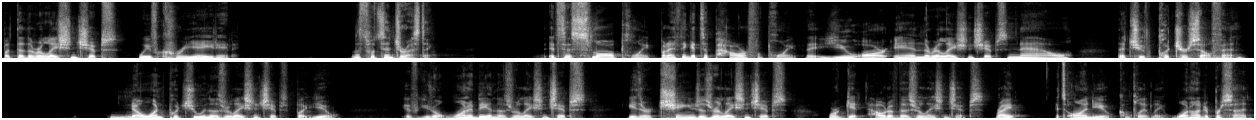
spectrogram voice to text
but they're the relationships we've created. That's what's interesting it's a small point, but I think it's a powerful point that you are in the relationships now that you've put yourself in. No one puts you in those relationships but you. If you don't want to be in those relationships, either change those relationships or get out of those relationships, right? It's on you completely, 100%.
